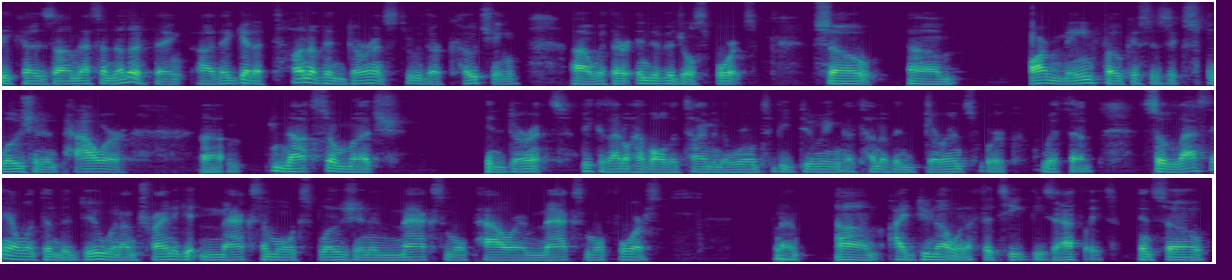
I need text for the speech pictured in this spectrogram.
Because um, that's another thing. Uh, they get a ton of endurance through their coaching uh, with their individual sports. So um, our main focus is explosion and power, um, not so much endurance because I don't have all the time in the world to be doing a ton of endurance work with them. So the last thing I want them to do when I'm trying to get maximal explosion and maximal power and maximal force, um, I do not want to fatigue these athletes. And so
